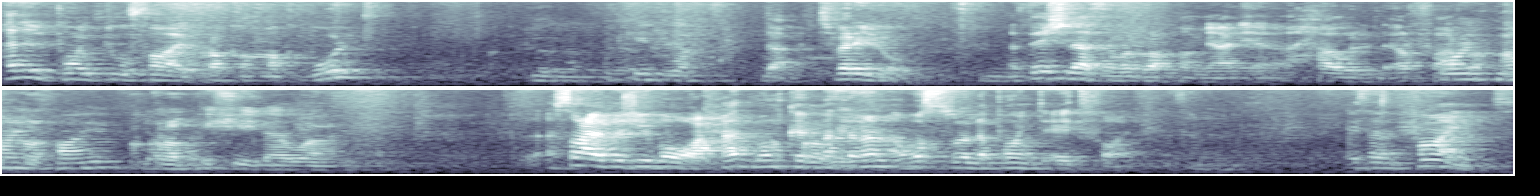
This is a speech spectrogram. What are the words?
هل ال 0.25 رقم مقبول؟ أكيد لا. لا. it's very low قديش لازم الرقم؟ يعني أحاول أرفع الرقم. 0.95 أقرب شيء لواحد صعب أجيبه واحد. ممكن مثلا أوصله ل 0.85 اذا فايند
